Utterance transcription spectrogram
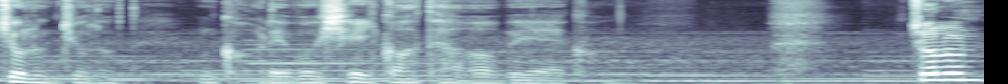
চলুন চলুন ঘরে বসেই কথা হবে এখন। চলুন।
